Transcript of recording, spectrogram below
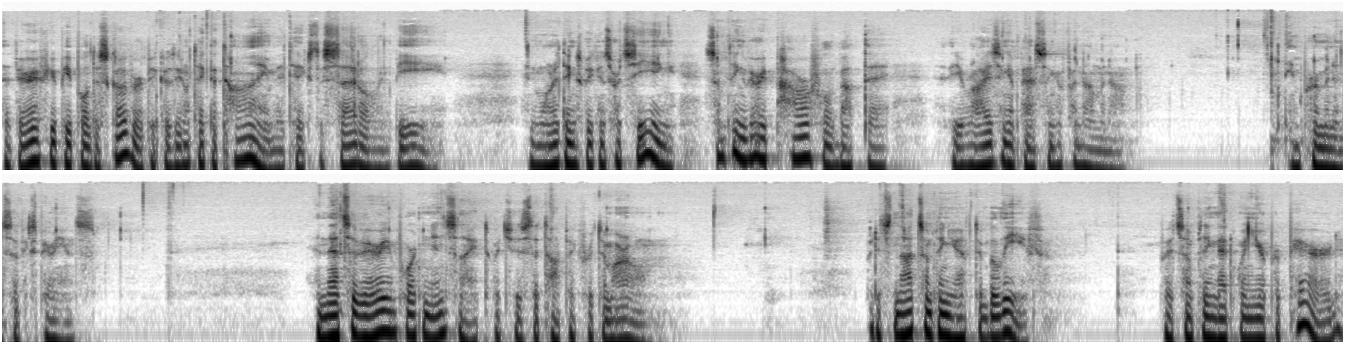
that very few people discover because they don't take the time it takes to settle and be. And one of the things we can start seeing something very powerful about the, the arising and passing of phenomena, the impermanence of experience. And that's a very important insight, which is the topic for tomorrow. But it's not something you have to believe, but it's something that when you're prepared,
